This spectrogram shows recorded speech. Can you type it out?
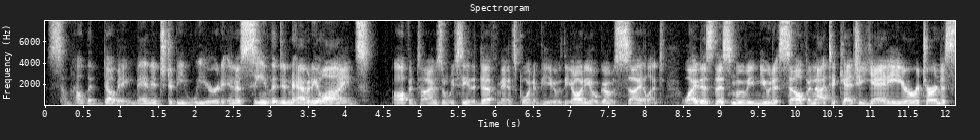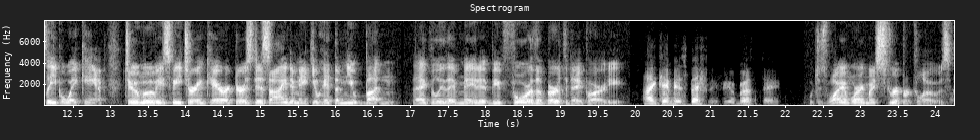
Somehow the dubbing managed to be weird in a scene that didn't have any lines. Oftentimes, when we see the deaf man's point of view, the audio goes silent. Why does this movie mute itself and not To Catch a Yeti or Return to Sleepaway Camp? Two movies featuring characters designed to make you hit the mute button. Thankfully, they've made it before the birthday party. I came here especially for your birthday. Which is why I'm wearing my stripper clothes.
